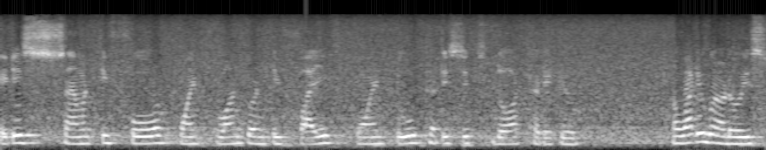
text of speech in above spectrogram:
It is 74.125.236.32 now what you're gonna do is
